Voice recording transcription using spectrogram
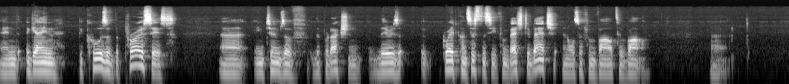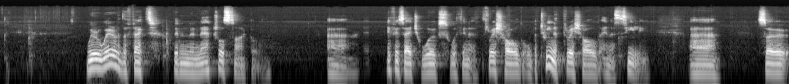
And again, because of the process uh, in terms of the production, there is a great consistency from batch to batch and also from vial to vial. Uh, we're aware of the fact that in a natural cycle, uh, FSH works within a threshold or between a threshold and a ceiling. Uh, so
